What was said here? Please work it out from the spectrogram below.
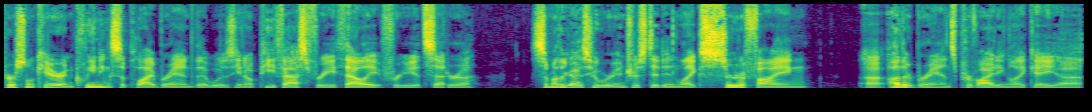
personal care and cleaning supply brand that was, you know, PFAS free, phthalate free, etc. Some other guys who were interested in like certifying uh, other brands, providing like a uh,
